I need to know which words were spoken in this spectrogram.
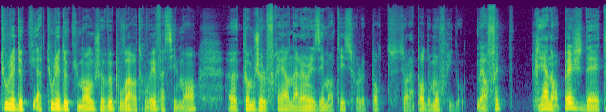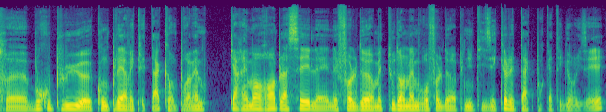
tous les à tous les documents que je veux pouvoir retrouver facilement, comme je le ferais en allant les aimanter sur, le porte, sur la porte de mon frigo. Mais en fait, rien n'empêche d'être euh, beaucoup plus euh, complet avec les tags. On pourrait même carrément remplacer les, folders, mettre tout dans le même gros folder et puis n'utiliser que les tags pour catégoriser.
